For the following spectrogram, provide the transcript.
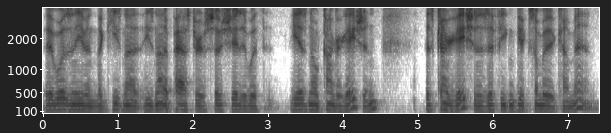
It wasn't even like he's not. He's not a pastor associated with. He has no congregation. His congregation is if he can get somebody to come in.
